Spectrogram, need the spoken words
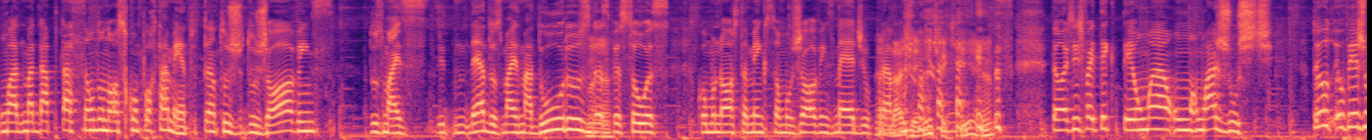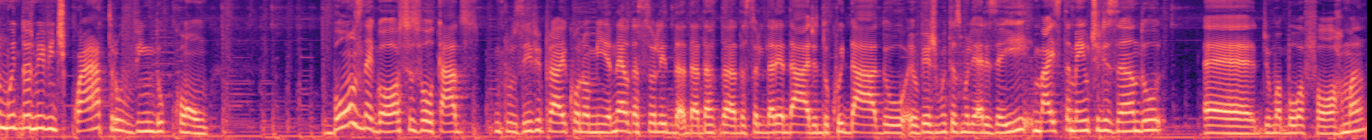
uma, uma adaptação do nosso comportamento, tanto os- dos jovens, dos mais, né, dos mais maduros, É. das pessoas como nós também, que somos jovens, médio para da gente aqui, né? Então a gente vai ter que ter uma, um, um ajuste. Então eu, eu vejo muito 2024 vindo com bons negócios voltados, inclusive, para a economia, né? Da, solida- da, da- da- da solidariedade, do cuidado. Eu vejo muitas mulheres aí, mas também utilizando é, de uma boa forma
